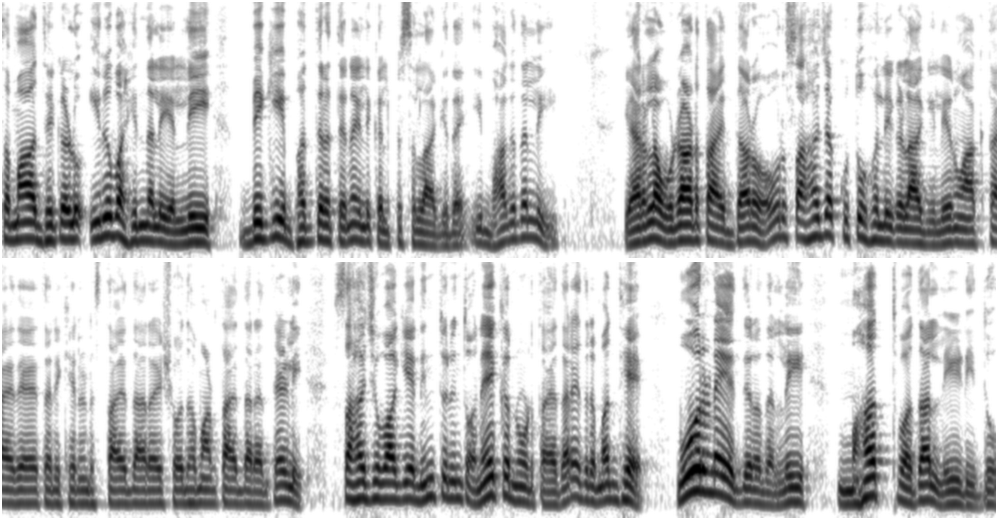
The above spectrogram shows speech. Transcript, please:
ಸಮಾಧಿಗಳು ಇರುವ ಹಿನ್ನೆಲೆಯಲ್ಲಿ ಬಿಗಿ ಭದ್ರತೆಯನ್ನು ಇಲ್ಲಿ ಕಲ್ಪಿಸಲಾಗಿದೆ. ಈ ಭಾಗದಲ್ಲಿ ಯಾರೆಲ್ಲ ಓಡಾಡ್ತಾ ಇದ್ದಾರೋ, ಅವರು ಸಹಜ ಕುತೂಹಲಿಗಳಾಗಿ ಇಲ್ಲೇನೋ ಆಗ್ತಾ ಇದೆ, ತನಿಖೆ ನಡೆಸ್ತಾ ಇದ್ದಾರೆ, ಶೋಧ ಮಾಡ್ತಾ ಇದ್ದಾರೆ ಅಂತೇಳಿ ಸಹಜವಾಗಿಯೇ ನಿಂತು ನಿಂತು ಅನೇಕರು ನೋಡ್ತಾ ಇದ್ದಾರೆ. ಇದರ ಮಧ್ಯೆ ಮೂರನೇ ದಿನದಲ್ಲಿ ಮಹತ್ವದ ಲೀಡಿದು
